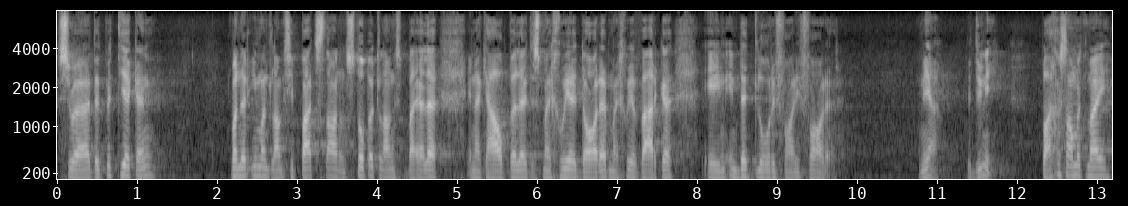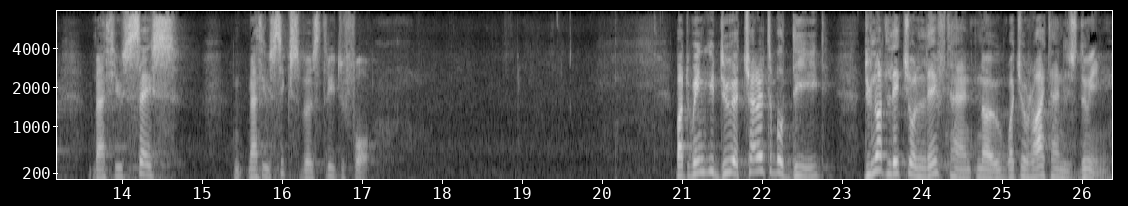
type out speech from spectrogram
So uh, dit beteken wanneer iemand langs die pad staan en stop ek langs by hulle en ek help hulle, dis my goeie dade, my goeie werke en en dit glorify die Vader. Nee, dit doen nie. Blaai gou saam met my Matthew 6 Matthew 6 verse 3 to 4. But when you do a charitable deed, do not let your left hand know what your right hand is doing,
